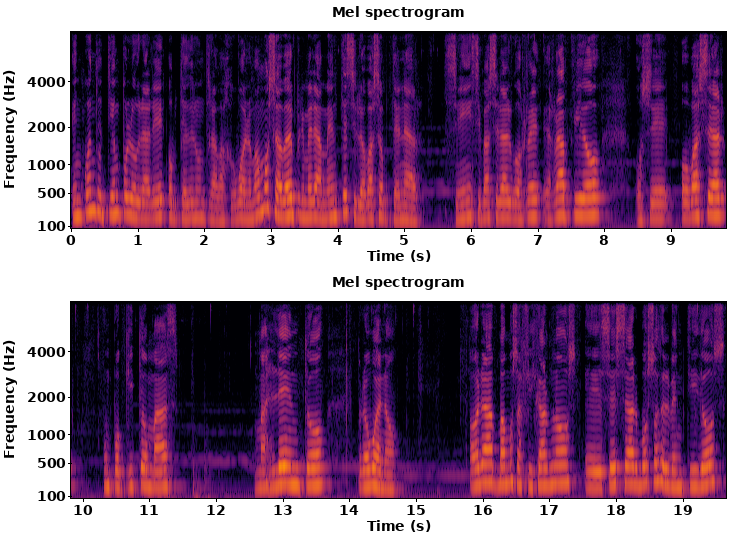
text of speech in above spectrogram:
en cuánto tiempo lograré obtener un trabajo. Bueno, vamos a ver primeramente si lo vas a obtener, ¿sí? si va a ser algo rápido o, se, o va a ser un poquito más, más lento. Pero bueno, ahora vamos a fijarnos, eh, César, vos sos del 22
